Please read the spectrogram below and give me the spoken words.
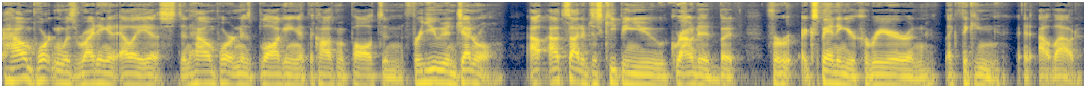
how important was writing at LAist and how important is blogging at the Cosmopolitan for you in general, out, outside of just keeping you grounded, but for expanding your career and like thinking out loud?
